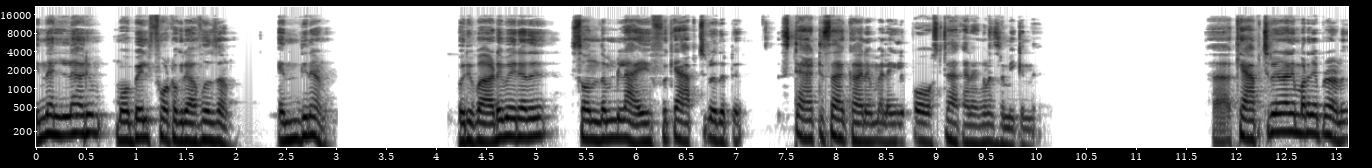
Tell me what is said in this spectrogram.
ഇന്നെല്ലാവരും മൊബൈൽ ഫോട്ടോഗ്രാഫേഴ്സാണ്. എന്തിനാണ്? ഒരുപാട് പേര് അത് സ്വന്തം ലൈഫ് ക്യാപ്ചർ ചെയ്തിട്ട് സ്റ്റാറ്റസ് ആക്കാനും അല്ലെങ്കിൽ പോസ്റ്റ് ആക്കാനും അങ്ങനെ ശ്രമിക്കുന്നത്. ക്യാപ്ചർ ചെയ്യാനും പറഞ്ഞപ്പോഴാണ്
